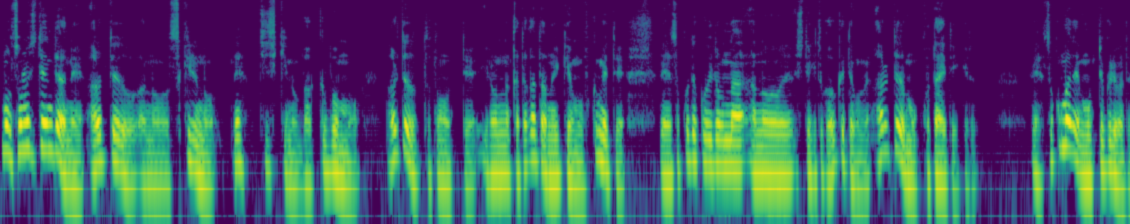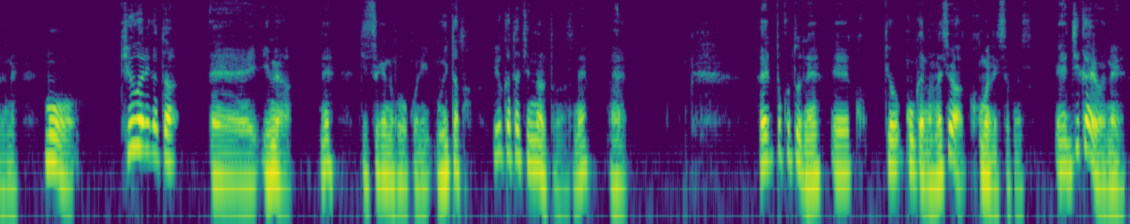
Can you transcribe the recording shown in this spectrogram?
もうその時点ではねある程度あのスキルのね知識のバックボーンもある程度整っていろんな方々の意見も含めて、えー、そこでこういろんなあの指摘とか受けてもねある程度もう答えていける、え、そこまで持ってくればですねもう9割方、えー、夢はね実現の方向に向いたという形になると思いますね。はい、え、ということでね、えー、今日今回の話はここまでにしておきます。えー、次回はね、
